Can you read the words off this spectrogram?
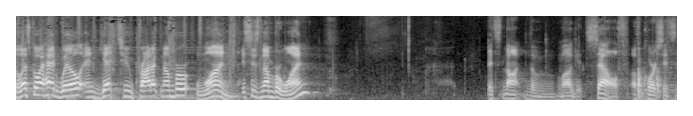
So let's go ahead, Will, and get to product number one. This is number one. It's not the mug itself. Of course, it's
